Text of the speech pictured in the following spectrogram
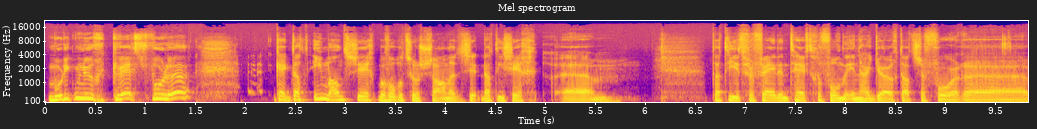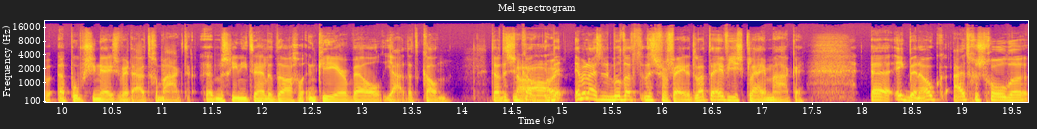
Moet ik me nu gekwetst voelen? Kijk, dat iemand zich, bijvoorbeeld zo'n Sanne, dat hij zich. ehm, dat hij het vervelend heeft gevonden in haar jeugd dat ze voor eh poep Chinees werd uitgemaakt. Misschien niet de hele dag, een keer wel. Ja, dat kan. Dat is, Nou, kan, nee, maar luister, ik bedoel, dat, dat is vervelend. Laat het eventjes klein maken. Eh, ik ben ook uitgescholden.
